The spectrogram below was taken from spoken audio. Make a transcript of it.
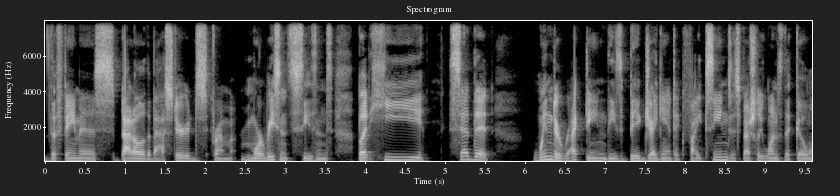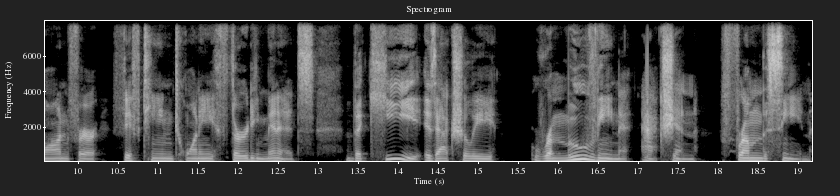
the famous Battle of the Bastards from more recent seasons, but he said that when directing these big gigantic fight scenes, especially ones that go on for 15, 20, 30 minutes, the key is actually removing action from the scene.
